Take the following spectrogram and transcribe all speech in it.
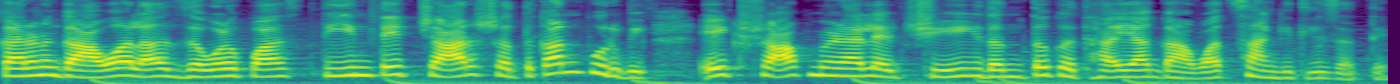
कारण गावाला जवळपास तीन ते चार शतकांपूर्वी एक शाप मिळाल्याची दंतकथा या गावात सांगितली जाते.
